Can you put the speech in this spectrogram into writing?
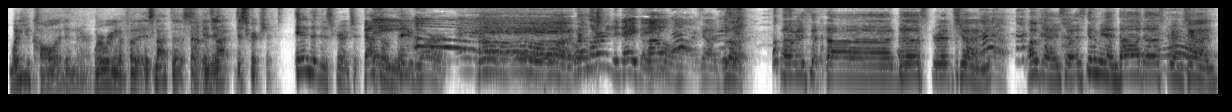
what do you call it in there? Where are we going to put it? It's not this. It's De- not description. in the description. That's a Hey. big word. Hey, Oh, we're that's- learning today, baby. Oh That my was God! Look, um, it's uh, description. Yeah. Okay, so it's gonna be in the description.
